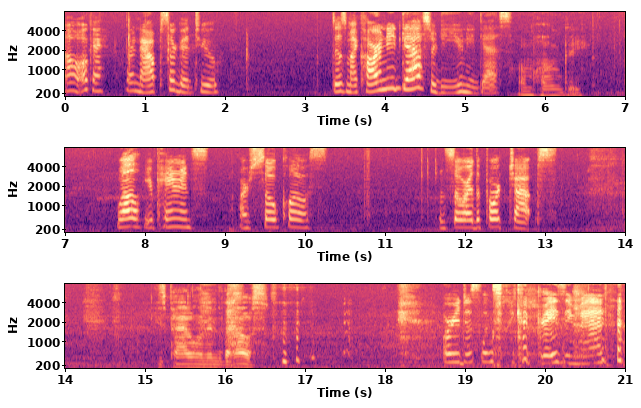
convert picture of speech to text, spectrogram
oh, okay. Our naps are good too. Does my car need gas or do you need gas? I'm hungry. Well, your parents are so close, and so are the pork chops. He's paddling into the house. Or he just looks like a crazy man.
